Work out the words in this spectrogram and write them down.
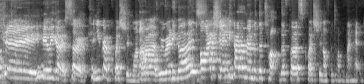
Okay, here we go. So, can you grab question one All up? right, we ready, guys? Oh, actually, I think I remember the top, the first question off the top of my head.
